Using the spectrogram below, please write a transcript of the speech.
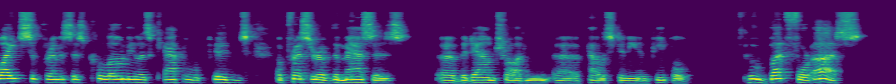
white supremacist, colonialist, capital pigs, oppressor of the masses, of the downtrodden uh, Palestinian people, who, but for us,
